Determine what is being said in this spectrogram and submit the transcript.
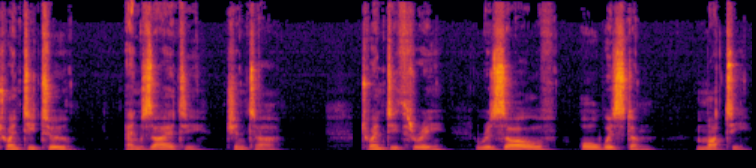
22. Anxiety, Chinta. 23. Resolve or wisdom, Mati.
